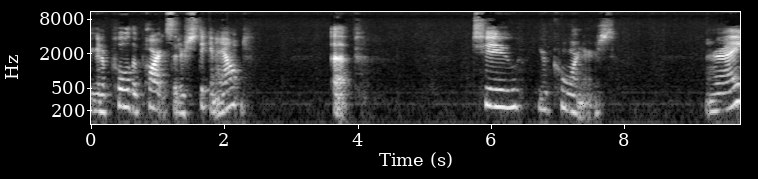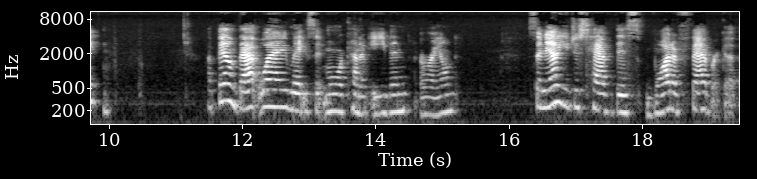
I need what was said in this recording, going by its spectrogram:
you're going to pull the parts that are sticking out up to your corners. All right. I found that way makes it more kind of even around. So now you just have this wad of fabric up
